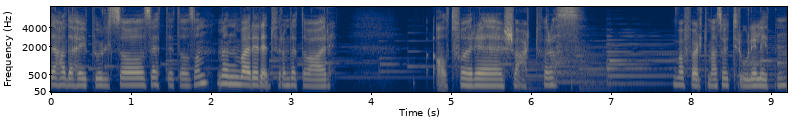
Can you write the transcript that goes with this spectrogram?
jeg hadde høy puls og svettet og sånn, men bare redd for om dette var altfor eh, svært for oss. Jeg bare følte meg så utrolig liten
